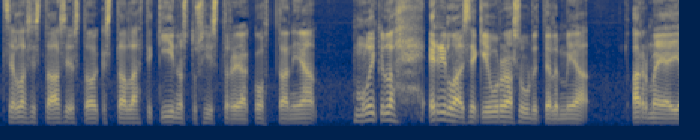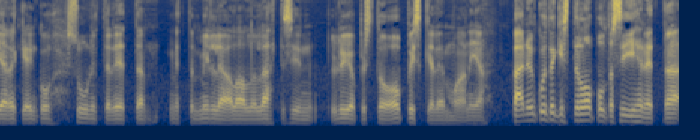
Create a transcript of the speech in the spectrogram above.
sellaisista asioista oikeastaan lähti kiinnostus historiaa kohtaan. Ja mulla oli kyllä erilaisiakin urasuunnitelmia armeijan jälkeen, kun suunnittelin, että, että mille alalle lähtisin yliopistoon opiskelemaan. Ja päädyin kuitenkin sitten lopulta siihen, että,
